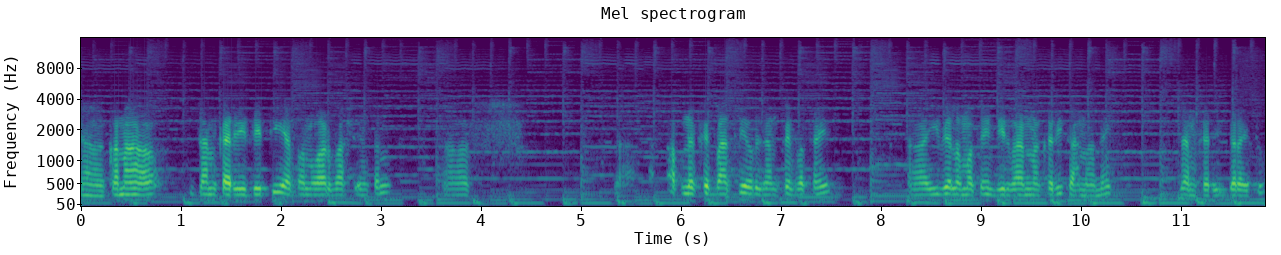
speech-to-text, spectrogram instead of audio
कना जानकारी देती अपन वार्डवासी कन अपने से बातें और जन से बताई। ई बेला में भीड़भाड़ न करी कहना नहीं जानकारी गराई तो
